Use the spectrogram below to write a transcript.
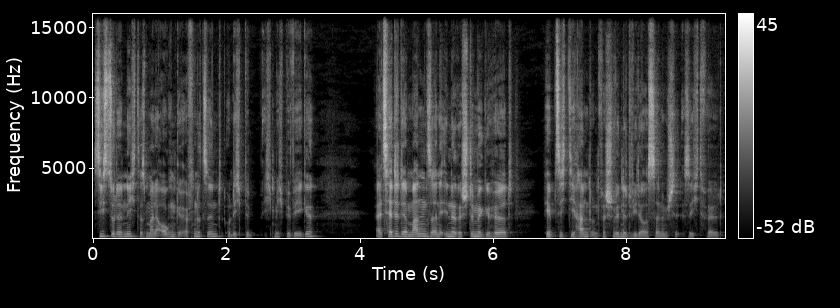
Siehst du denn nicht, dass meine Augen geöffnet sind und ich, ich mich bewege? Als hätte der Mann seine innere Stimme gehört, hebt sich die Hand und verschwindet wieder aus seinem Sichtfeld.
